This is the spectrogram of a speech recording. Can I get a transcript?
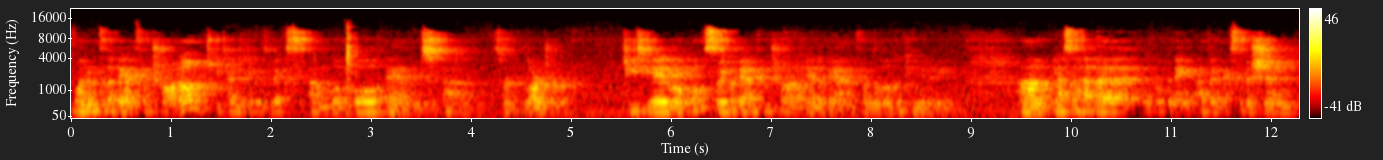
one is the band from Toronto, which we tend to do is mix um, local and sort of larger GTA locals. So we have a band from Toronto and a band from the local community. We also have a, an opening of an exhibition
